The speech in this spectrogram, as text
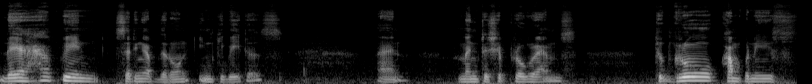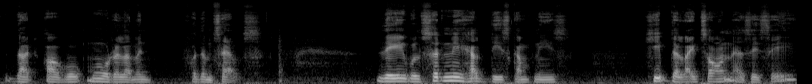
They have been setting up their own incubators and mentorship programs to grow companies that are more relevant for themselves. They will certainly help these companies keep the lights on, as they say,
